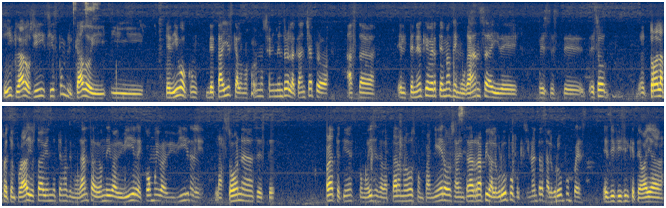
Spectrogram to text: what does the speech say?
Sí, claro, sí, sí es complicado y, y te digo, con detalles que a lo mejor no se ven dentro de la cancha, pero hasta el tener que ver temas de mudanza y de, pues, este, eso, eh, toda la pretemporada yo estaba viendo temas de mudanza, de dónde iba a vivir, de cómo iba a vivir, de las zonas, este, ahora te tienes, como dices, adaptar a nuevos compañeros, a entrar rápido al grupo, porque si no entras al grupo, pues es difícil que te vaya,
